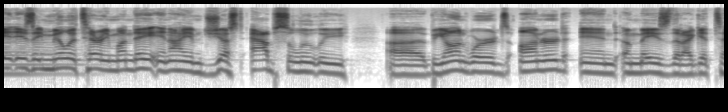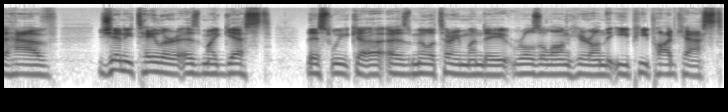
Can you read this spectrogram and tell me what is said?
It is a military Monday, and I am just absolutely uh, beyond words honored and amazed that I get to have Jennie Taylor as my guest this week uh, as Military Monday rolls along here on the EP podcast.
